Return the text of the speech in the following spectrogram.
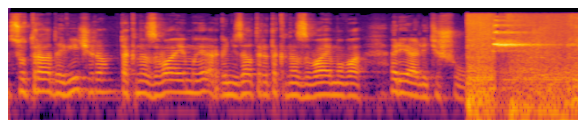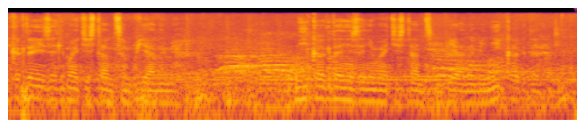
с утра до вечера так называемые организаторы так называемого реалити-шоу. Никогда не занимайтесь танцем пьяными. Никогда не занимайтесь танцем пьяными. Никогда.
